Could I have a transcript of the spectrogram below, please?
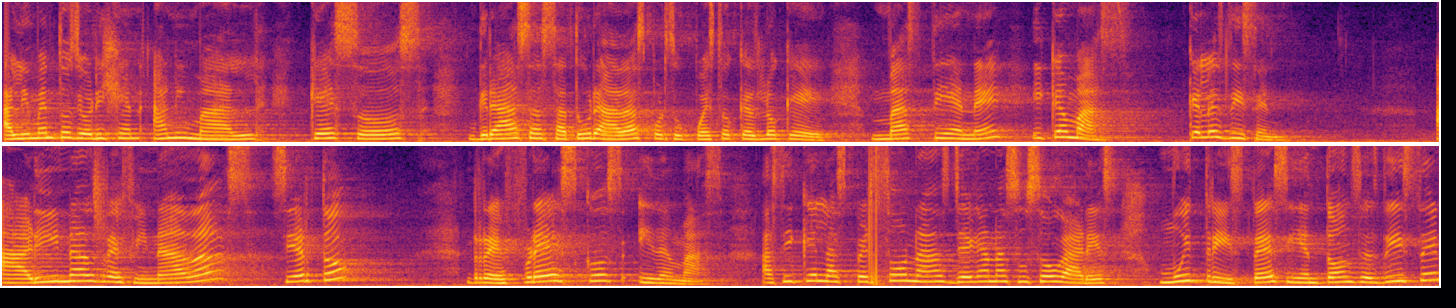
alimentos de origen animal quesos, grasas saturadas, por supuesto que es lo que más tiene. ¿Y qué más? ¿Qué les dicen? Harinas refinadas, ¿cierto? Refrescos y demás. Así que las personas llegan a sus hogares muy tristes y entonces dicen,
